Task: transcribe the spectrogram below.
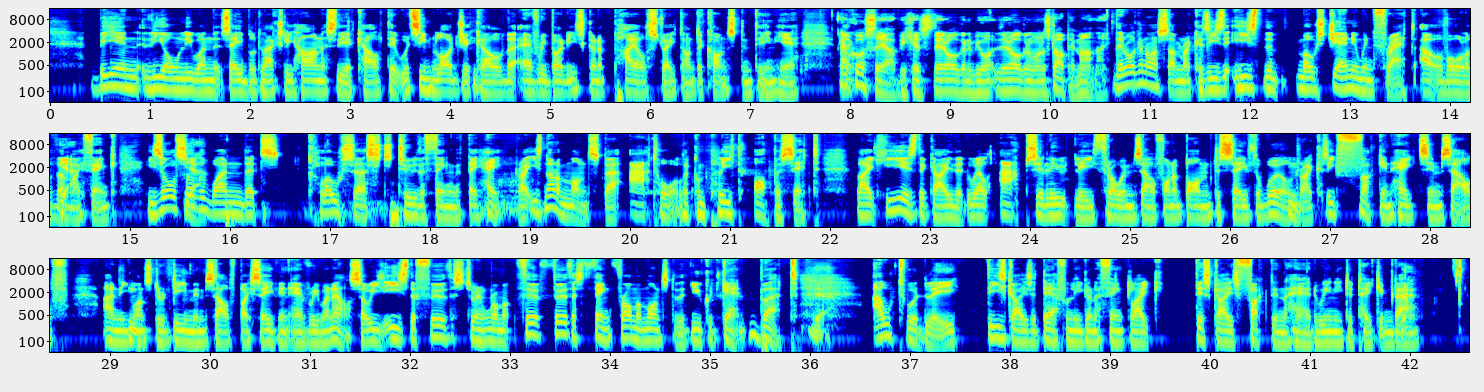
Being the only one that's able to actually harness the occult, it would seem logical that everybody's going to pile straight onto Constantine here. of course they are because they're all going to be they're all going to want to stop him, aren't they? They're all going to want to stop him because he's he's the most genuine threat out of all of them. Yeah. I think he's also Yeah. the one that's closest to the thing that they hate. Right? He's not a monster at all. The complete opposite. Like he is the guy that will absolutely throw himself on a bomb to save the world. Hmm. Right? Because he fucking hates himself and he hmm. wants to redeem himself by saving everyone else. So he's he's the furthest thing from furthest thing from a monster that you could get. But Yeah. outwardly, these guys are definitely going to think like this guy's fucked in the head. We need to take him down.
